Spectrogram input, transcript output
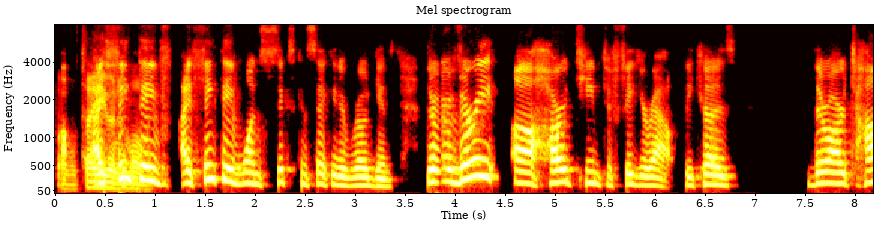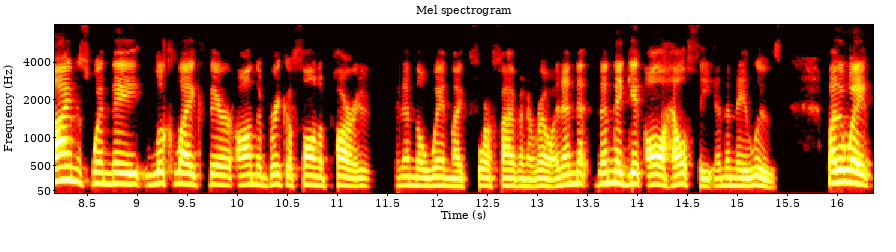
But we'll tell I you in think moment. they've I think they've won six consecutive road games. They're a very uh, hard team to figure out because there are times when they look like they're on the brink of falling apart. and then they'll win like four or five in a row, and then then they get all healthy, and then they lose. By the way,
